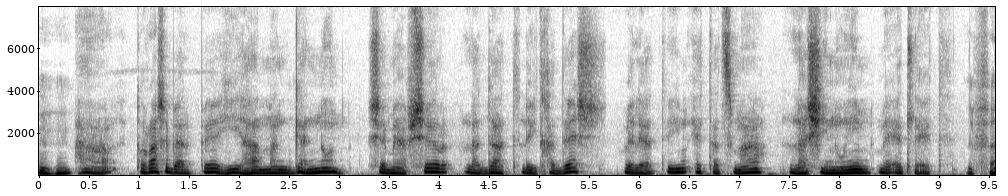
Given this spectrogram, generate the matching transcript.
מהמם. התורה שבעל פה היא המנגנון שמאפשר לדת להתחדש ולהתאים את עצמה לשינויים מעת לעת. יפה,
